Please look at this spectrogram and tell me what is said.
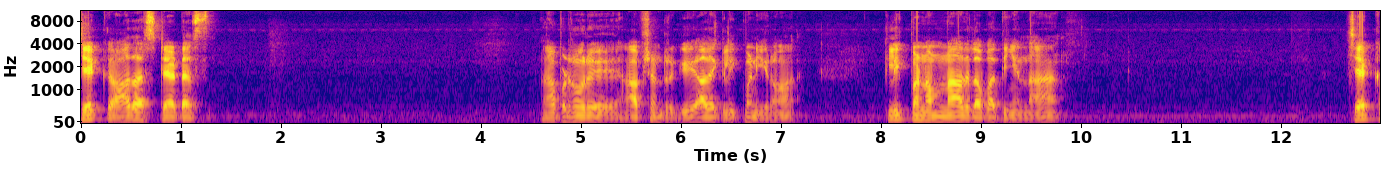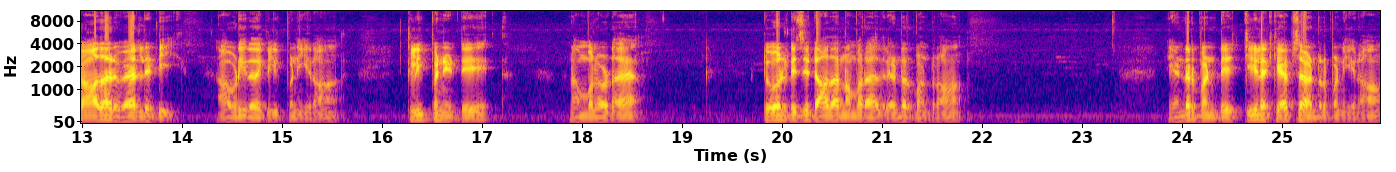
செக் ஆதார் ஸ்டேட்டஸ் அப்படின்னு ஒரு ஆப்ஷன் இருக்குது அதை கிளிக் பண்ணிக்கிறோம். கிளிக் பண்ணோம்னா அதில் பார்த்தீங்கன்னா செக் ஆதார் வேலிடிட்டி அப்படிங்கிறத கிளிக் பண்ணிக்கிறோம். கிளிக் பண்ணிவிட்டு நம்மளோட டுவெல் டிஜிட் ஆதார் நம்பரை அதில் என்டர் பண்ணுறோம் என்டர் பண்ணிட்டு கீழே கேப்சா என்டர் பண்ணிக்கிறோம்.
